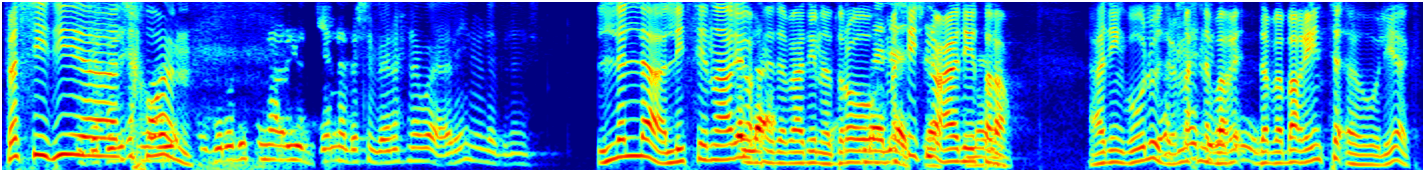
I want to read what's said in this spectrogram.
فسيدي الإخوان. نديروا les scénarios ديالنا باش نبانو حنا واعرين ولا بلاش لا لا les scénarios حنا دابا غادي نهضروا. ماشي شنو غادي يطرا غادي نقولوا زعما حنا باغي دابا باغيين تاهل ياك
